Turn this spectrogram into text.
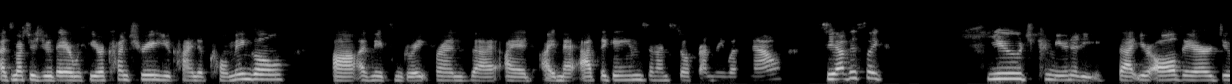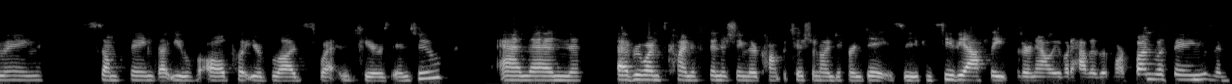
as much as you're there with your country, you kind of commingle. Uh, I've made some great friends that I had I met at the games and I'm still friendly with now. So you have this like huge community that you're all there doing something that you've all put your blood, sweat, and tears into. And then everyone's kind of finishing their competition on different days. So you can see the athletes that are now able to have a bit more fun with things and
